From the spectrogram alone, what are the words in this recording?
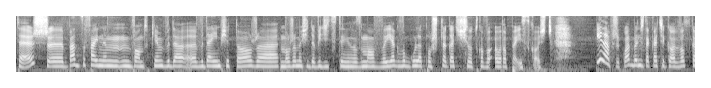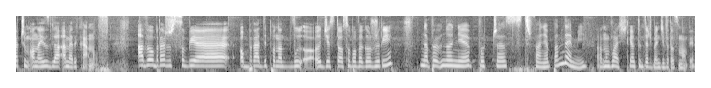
też e, bardzo fajnym wątkiem wyda, wydaje mi się to, że możemy się dowiedzieć z tej rozmowy, jak w ogóle postrzegać środkowoeuropejskość. I na przykład będzie taka ciekawostka, czym ona jest dla Amerykanów. A wyobrażasz sobie obrady ponad 20-osobowego jury? Na pewno nie podczas trwania pandemii. A no właśnie, o tym też będzie w rozmowie.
